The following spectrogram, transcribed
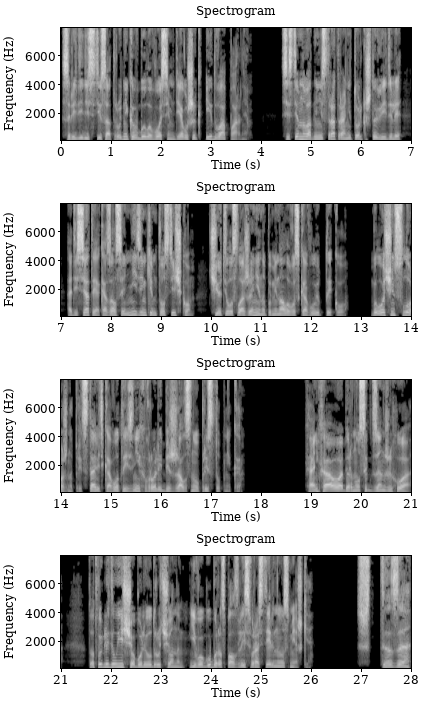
Среди десяти сотрудников было восемь девушек и два парня. Системного администратора они только что видели, а десятый оказался низеньким толстячком, чье телосложение напоминало восковую тыкву. Было очень сложно представить кого-то из них в роли безжалостного преступника. Хань Хао обернулся к Цзэн Жихуа. Тот выглядел еще более удрученным, его губы расползлись в растерянной усмешке. «Что за...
